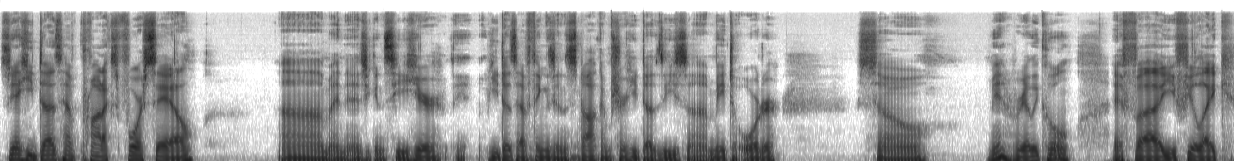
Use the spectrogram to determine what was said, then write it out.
So yeah, he does have products for sale. Um, and as you can see here, he does have things in stock. I'm sure he does these uh, made to order. So yeah, really cool. If uh, you feel like,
